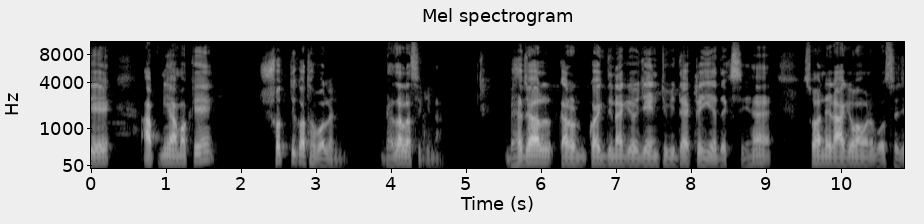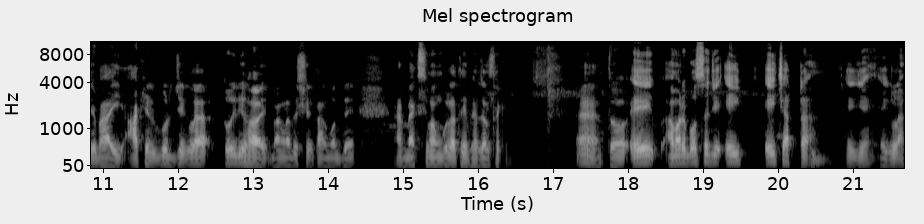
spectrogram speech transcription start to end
যে, আপনি আমাকে সত্যি কথা বলেন, ভেজাল আছে কি না ভেজাল, কারণ কয়েকদিন আগে ওই যে এনটিভিতে একটা ইয়ে দেখছি হ্যাঁ? সোহানের আগেও আমার বলছে যে, ভাই, আখের গুড় যেগুলা তৈরি হয় বাংলাদেশে, তার মধ্যে ম্যাক্সিমামগুলাতেই ভেজাল থাকে। হ্যাঁ তো এই আমার বলছে যে, এই এই চারটা, এই যে এইগুলা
